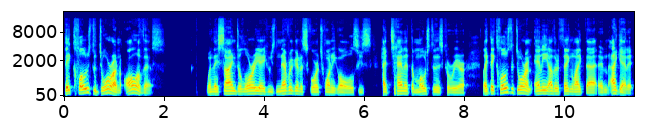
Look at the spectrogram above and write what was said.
they closed the door on all of this when they signed Deslauriers, who's never going to score 20 goals. He's had 10 at the most in his career. Like they closed the door on any other thing like that. And I get it.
